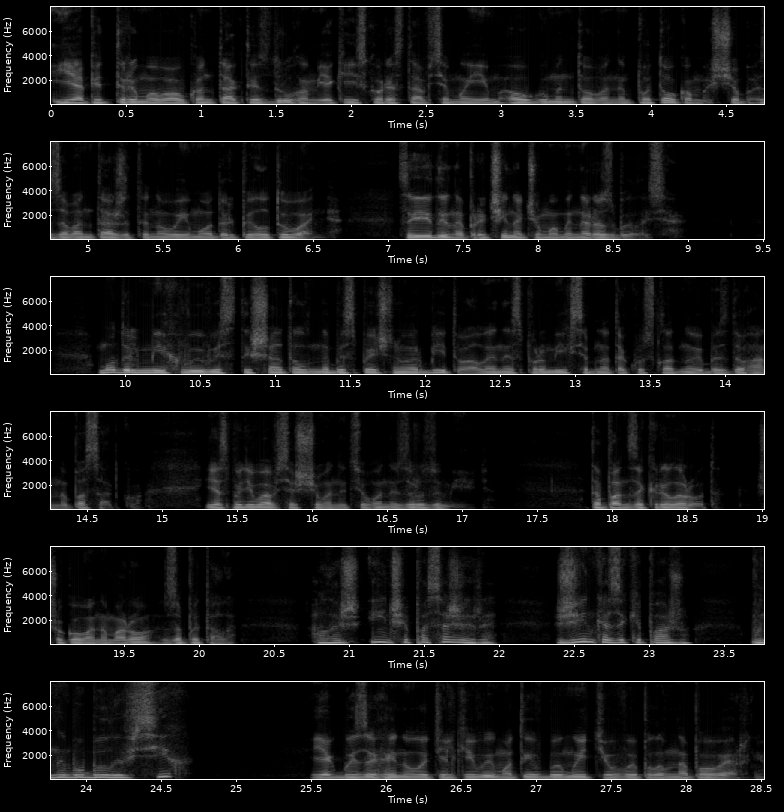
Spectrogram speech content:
Я підтримував контакти з другом, який скористався моїм аугументованим потоком, щоб завантажити новий модуль пілотування. Це єдина причина, чому ми не розбилися. Модуль міг вивести шаттл в небезпечну орбіту, але не спромігся б на таку складну і бездоганну посадку. Я сподівався, що вони цього не зрозуміють. Та пан закрила рот. Шокована Маро запитала: Але ж інші пасажири, жінка з екіпажу, вони б убили всіх? Якби загинули тільки ви, мотив би миттю виплив на поверхню,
